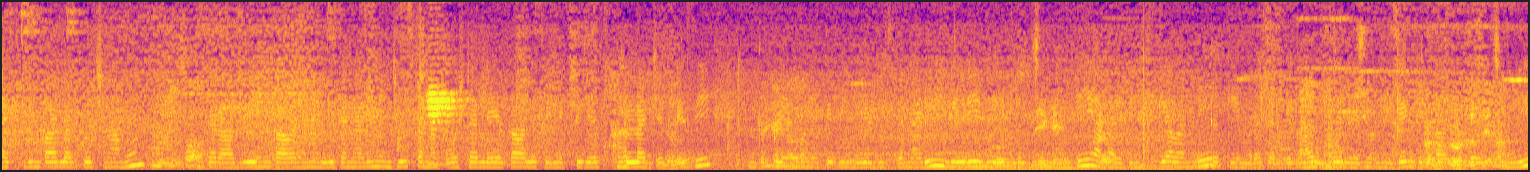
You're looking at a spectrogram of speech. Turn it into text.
ఐస్ క్రీమ్ పార్లర్కి వచ్చినాము. ఇంకా రాజు ఏం కావాలని అడుగుతున్నాడు నేను చూస్తున్న పోస్టర్లు ఏవి కావాలో సెలెక్ట్ చేసుకోవాలని చెప్పేసి ఇంకా ప్రేమ అయితే వీడియో తీస్తున్నాడు. ఈ వీడియో ఎందుకు వచ్చిందంటే ఆ లైటింగ్స్కి అవన్నీ ఇంకా కెమెరా సరిగ్గా కనిపించలేదు అయితే ఇంకా అయితే వచ్చింది.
